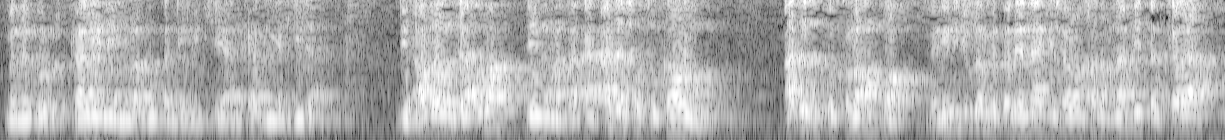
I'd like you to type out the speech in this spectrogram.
menegur kalian yang melakukan demikian kalian tidak. Di awal dakwah dia mengatakan ada suatu kaum, ada suatu kelompok. Dan ini juga metode Nabi SAW. Nabi tatkala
